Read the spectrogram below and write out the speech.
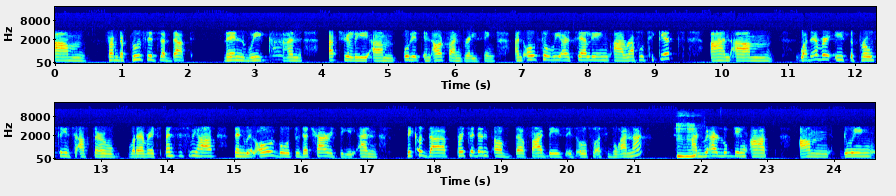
um, from the proceeds of that, then we can actually um, put it in our fundraising. And also, we are selling uh, raffle tickets and um, whatever is the proceeds after whatever expenses we have, then we'll all go to the charity. And because the president of the Five Bs is also a Cebuana, mm-hmm. and we are looking at um, doing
